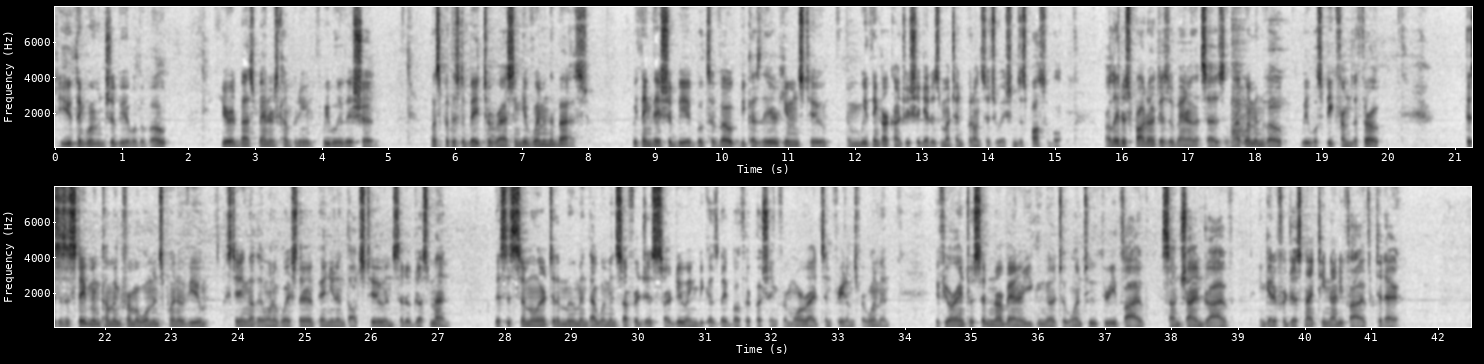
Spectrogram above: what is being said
Do you think women should be able to vote? Here at Best Banners Company, we believe they should. Let's put this debate to rest and give women the best. We think they should be able to vote because they are humans too, and we think our country should get as much input on situations as possible. Our latest product is a banner that says, Let women vote, we will speak from the throat. This is a statement coming from a woman's point of view, stating that they want to voice their opinion and thoughts too, instead of just men. This is similar to the movement that women suffragists are doing because they both are pushing for more rights and freedoms for women. If you are interested in our banner, you can go to 1235 Sunshine Drive and get it for just $19.95 today.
